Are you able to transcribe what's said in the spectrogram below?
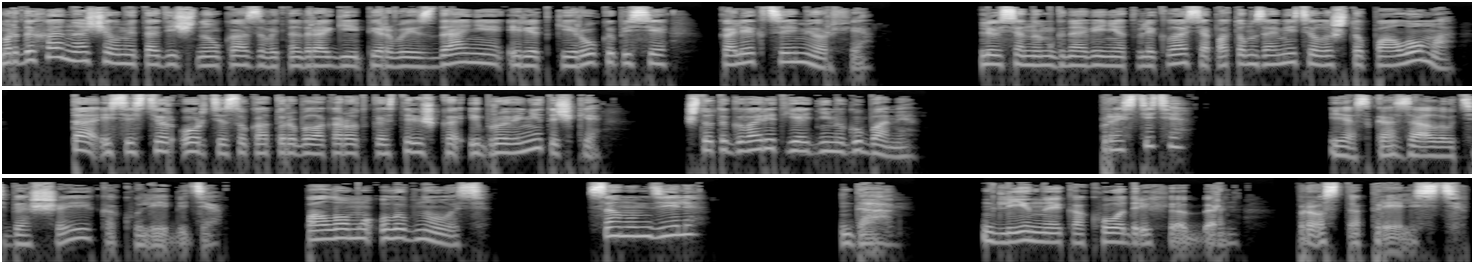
Мордыхай начал методично указывать на дорогие первые издания и редкие рукописи коллекции Мёрфи. Люся на мгновение отвлеклась, а потом заметила, что Палома, та из сестер Ортис, у которой была короткая стрижка и брови ниточки, что-то говорит ей одними губами. «Простите?» «Я сказала, у тебя шея, как у лебедя». Палома улыбнулась. «В самом деле?» «Да, длинная, как Одри Хёбберн. Просто прелесть».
